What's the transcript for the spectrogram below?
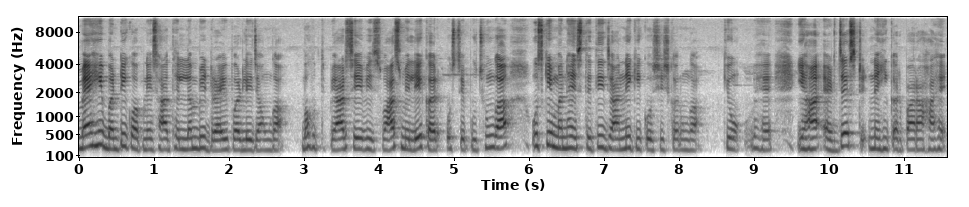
मैं ही बंटी को अपने साथ लंबी ड्राइव पर ले जाऊँगा। बहुत प्यार से विश्वास में लेकर उससे पूछूँगा, उसकी मन स्थिति जानने की कोशिश करूँगा। क्यों? वह यहाँ एडजस्ट नहीं कर पा रहा है।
